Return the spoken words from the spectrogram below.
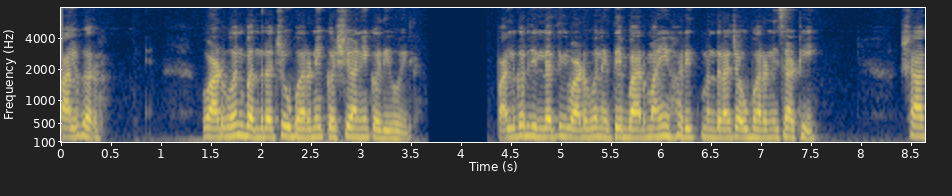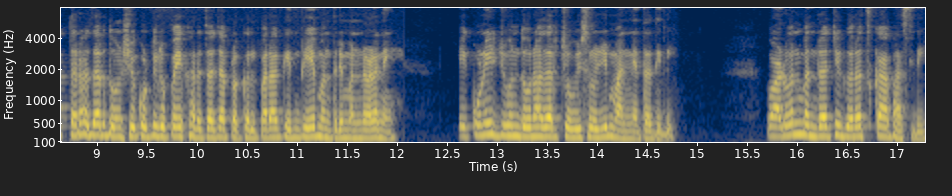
पालघर. वाढवण बंदराची उभारणी कशी आणि कधी होईल? पालघर जिल्ह्यातील वाढवण येथे बारमाही हरित बंदराच्या उभारणीसाठी शहात्तर हजार दोनशे कोटी रुपये खर्चाच्या प्रकल्पाला केंद्रीय मंत्रिमंडळाने एकोणीस जून दोन हजार चोवीस रोजी मान्यता दिली. वाढवण बंदराची गरज का भासली?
